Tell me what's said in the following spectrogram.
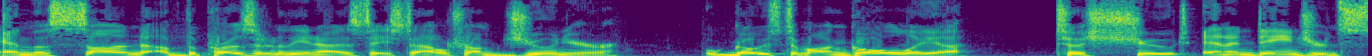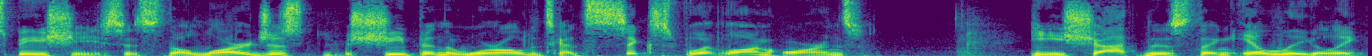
And the son of the President of the United States, Donald Trump Jr., goes to Mongolia to shoot an endangered species. It's the largest sheep in the world. It's got six foot long horns. He shot this thing illegally.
